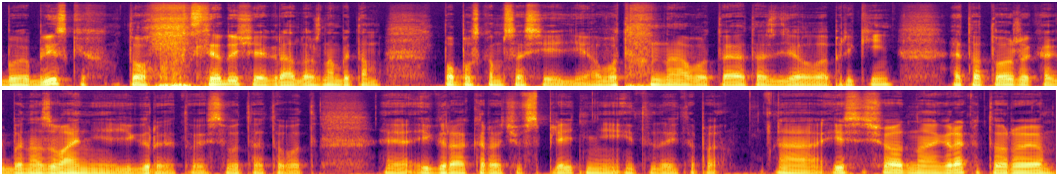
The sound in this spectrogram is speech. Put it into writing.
бы близких, то следующая игра должна быть там попуском соседей. А вот она вот это сделала, прикинь, это тоже как бы название игры. То есть вот это вот э, игра, короче, в сплетни и т.д. и т.п. А, есть еще одна игра, которая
